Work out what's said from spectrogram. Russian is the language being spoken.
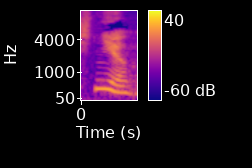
снег.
